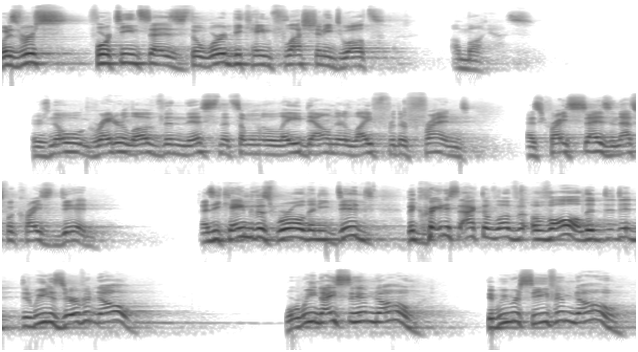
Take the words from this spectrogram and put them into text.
What does verse 14 says, the word became flesh and he dwelt among us. There's no greater love than this, that someone will lay down their life for their friend, as Christ says, and that's what Christ did. As he came to this world and he did the greatest act of love of all. Did, did, did we deserve it? No. Were we nice to him? No. Did we receive him? No.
